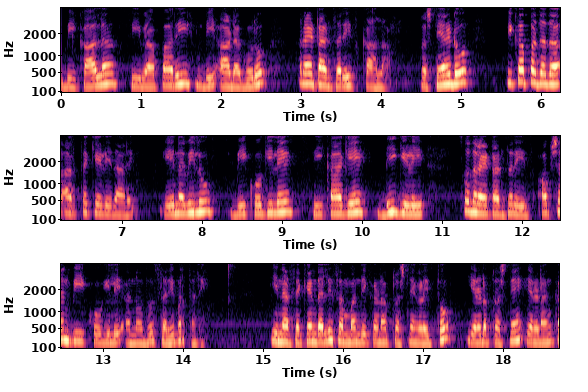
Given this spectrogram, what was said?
ಬಿ ಕಾಲ, ಸಿ ವ್ಯಾಪಾರಿ, ಡಿ ಆಡಗುರು. ರೈಟ್ ಆನ್ಸರ್ ಈಸ್ ಕಾಲ. ಪ್ರಶ್ನೆ ಎರಡು, ಪಿಕ ಪದದ ಅರ್ಥ ಕೇಳಿದ್ದಾರೆ. ಎ ನವಿಲು, ಬಿ ಕೋಗಿಲೆ, ಸಿ ಕಾಗೆ, ಡಿ ಗಿಳಿ. So the right answer is option B ಕೋಗಿಲೆ ಅನ್ನೋದು ಸರಿ ಬರ್ತದೆ. ಇನ್ನು ಸೆಕೆಂಡಲ್ಲಿ ಸಂಬಂಧೀಕರಣ ಪ್ರಶ್ನೆಗಳಿತ್ತು. ಎರಡು ಪ್ರಶ್ನೆ, ಎರಡು ಅಂಕ.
